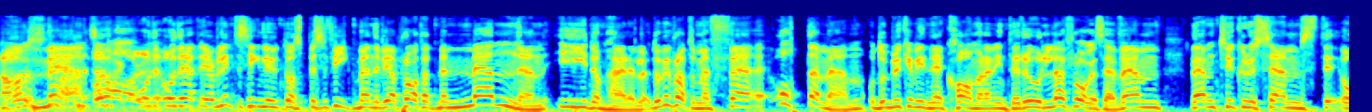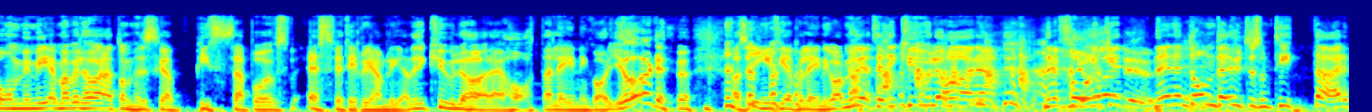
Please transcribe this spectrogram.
Ja, men, och, och, och det, jag vill inte singla ut någon specifik, men när vi har pratat med männen i de här, då har vi pratat med fe, åtta män och då brukar vi när kameran inte rullar fråga så här, vem, vem tycker du sämst om i mer? Man vill höra att de ska pissa på SVT-programledare. Det är kul att höra, jag hatar Leijnegard. Gör du? Alltså inget fel på Leijnegard, men vet du, det är kul att höra när folket, nej, när de där ute som tittar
